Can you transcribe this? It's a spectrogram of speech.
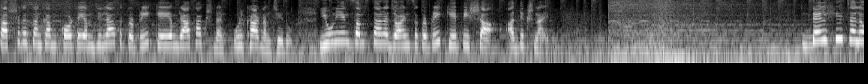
കർഷക സംഘം കോട്ടയം ജില്ലാ സെക്രട്ടറി കെ എം രാധാകൃഷ്ണൻ ഉദ്ഘാടനം ചെയ്തു. യൂണിയൻ സംസ്ഥാന joint secretary K P Shah അധ്യക്ഷനായിരുന്നു. ഡൽഹി ചലോ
